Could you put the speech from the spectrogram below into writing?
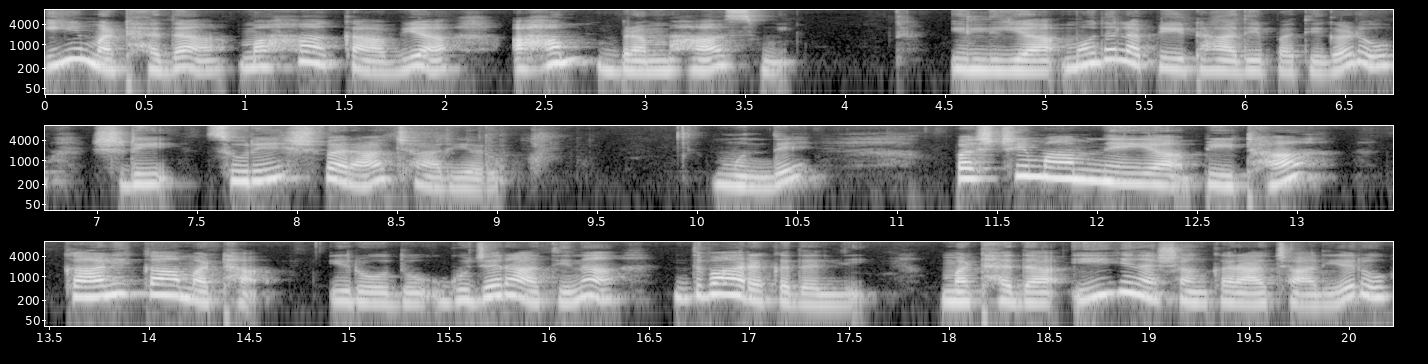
ಈ ಮಠದ ಮಹಾಕಾವ್ಯ ಅಹಂ ಬ್ರಹ್ಮಾಸ್ಮಿ. ಇಲ್ಲಿಯ ಮೊದಲ ಪೀಠಾಧಿಪತಿಗಳು ಶ್ರೀ ಸುರೇಶ್ವರಾಚಾರ್ಯರು. ಮುಂದೆ ಪಶ್ಚಿಮಾಮ್ನೇಯ ಪೀಠ ಕಾಳಿಕಾ ಮಠ ಇರೋದು ಗುಜರಾತಿನ ದ್ವಾರಕದಲ್ಲಿ. ಮಠದ ಈಗಿನ ಶಂಕರಾಚಾರ್ಯರು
